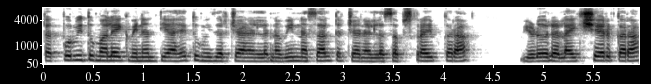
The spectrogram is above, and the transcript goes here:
तत्पूर्वी तुम्हाला एक विनंती आहे तुम्ही जर चॅनलला नवीन नसाल तर चॅनलला सबस्क्राईब करा व्हिडिओला लाईक शेअर करा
